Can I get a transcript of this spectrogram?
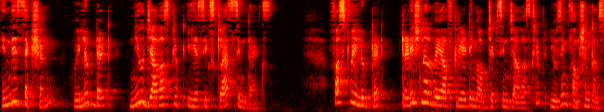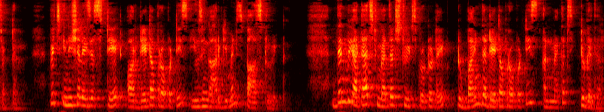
In this section, we looked at new JavaScript ES6 class syntax. First, we looked at traditional way of creating objects in JavaScript using function constructor, which initializes state or data properties using arguments passed to it. Then we attached methods to its prototype to bind the data properties and methods together.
